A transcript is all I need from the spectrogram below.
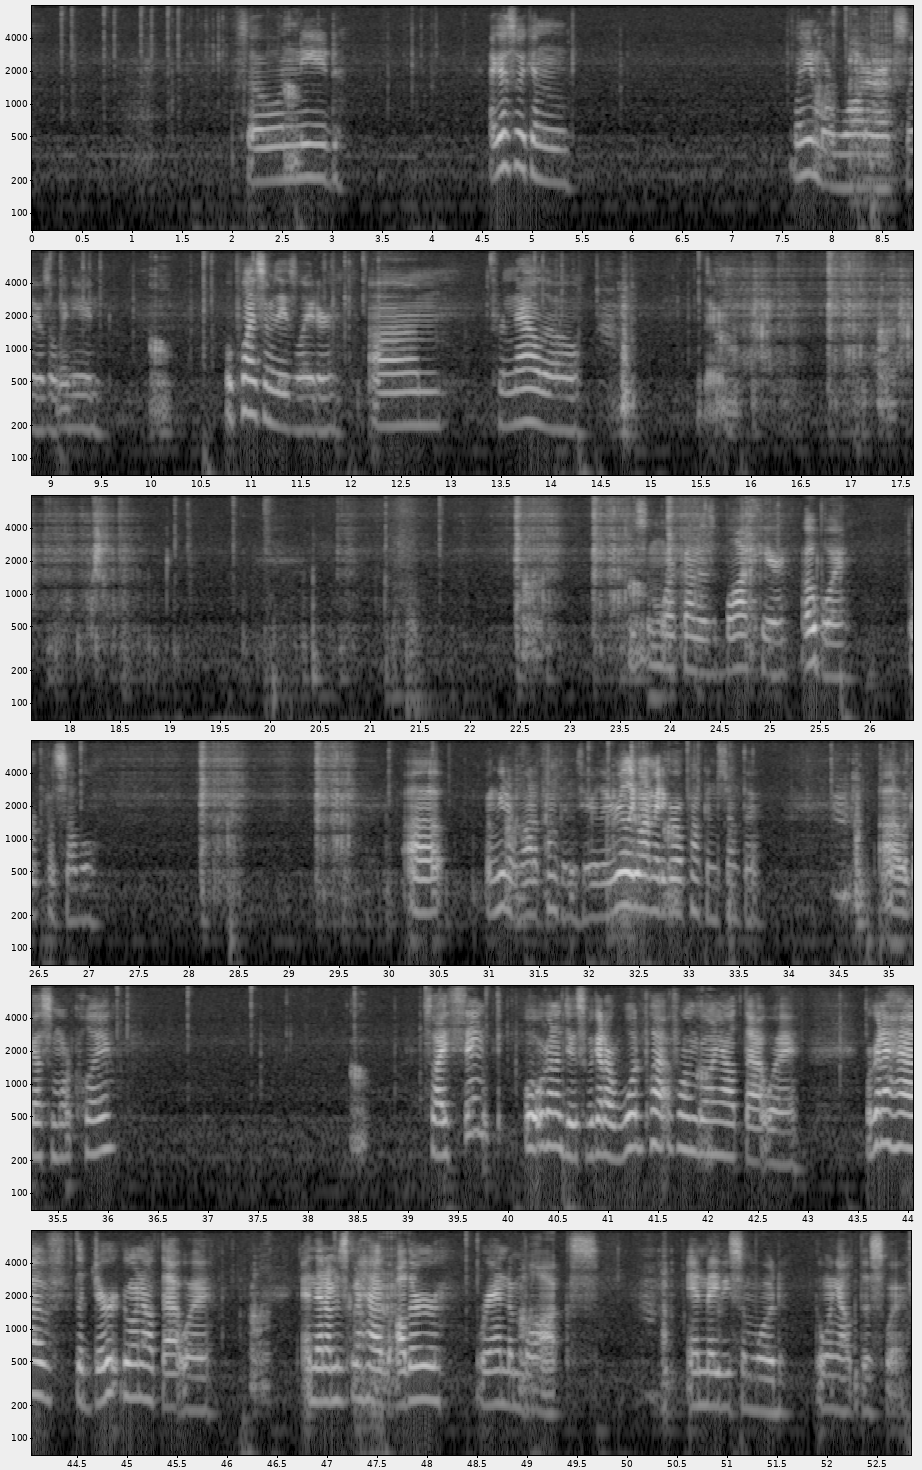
So we'll need I guess we can we need more water, actually, is what we need. We'll plant some of these later. Um, for now, though, there. Do some work on this block here. Oh boy, broke my shovel. Uh, I'm getting a lot of pumpkins here. They really want me to grow pumpkins, don't they? Uh, we got some more clay. So I think what we're going to do, so we got our wood platform going out that way. We're going to have the dirt going out that way. And then I'm just going to have other random blocks and maybe some wood going out this way.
